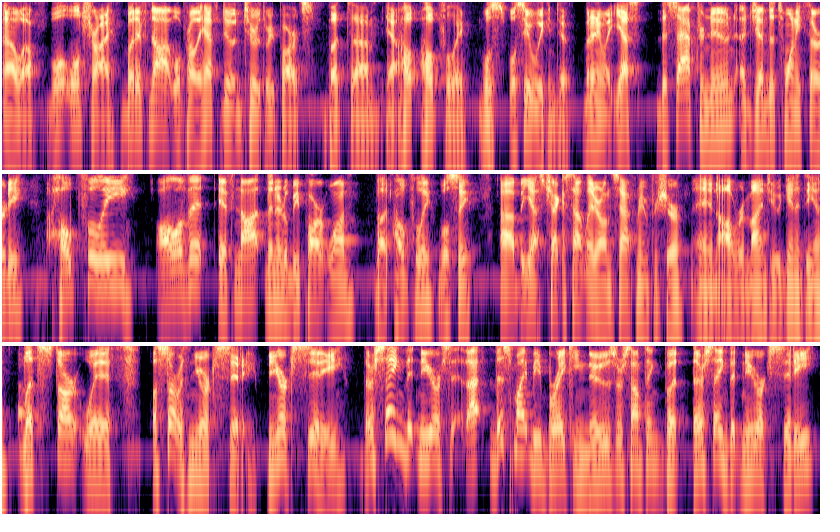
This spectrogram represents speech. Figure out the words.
oh well, we'll we'll try. But if not, we'll probably have to do it in two or three parts. But um, yeah, ho- hopefully we'll we'll see what we can do. But anyway, yes, this afternoon, Agenda 2030. Hopefully all of it. If not, then it'll be part one, but hopefully we'll see. Uh, but yes, check us out later on this afternoon for sure, and I'll remind you again at the end. Let's start with let's start with New York City. New York City. They're saying that New York. Uh, this might be breaking news or something, but they're saying that New York City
